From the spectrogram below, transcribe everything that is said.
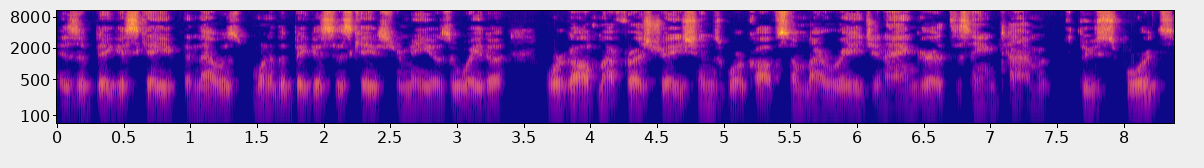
is a big escape. And that was one of the biggest escapes for me. It was a way to work off my frustrations, work off some of my rage and anger at the same time through sports.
